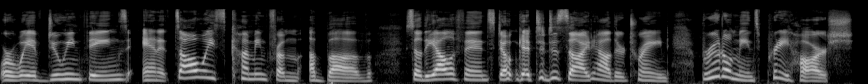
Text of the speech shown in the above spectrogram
or way of doing things, and it's always coming from above. So the elephants don't get to decide how they're trained. Brutal means pretty harsh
